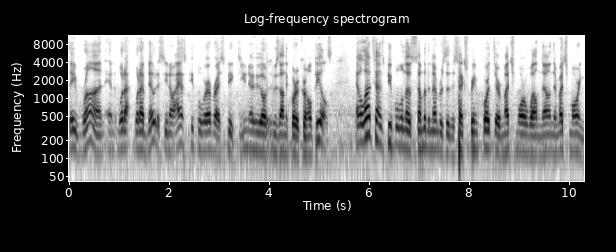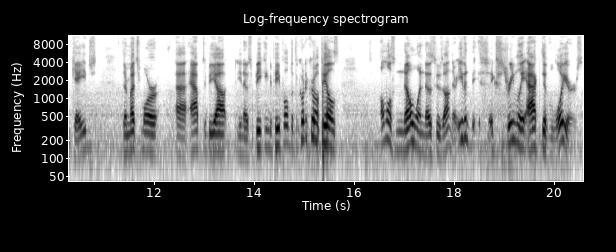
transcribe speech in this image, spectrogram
they run, and what I, what I've noticed, you know, I ask people wherever I speak, do you know who who's on the Court of Criminal Appeals? And a lot of times, people will know some of the members of the Texas Supreme Court. They're much more well known. They're much more engaged. They're much more uh, apt to be out, you know, speaking to people. But the Court of Criminal Appeals, almost no one knows who's on there. Even extremely active lawyers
